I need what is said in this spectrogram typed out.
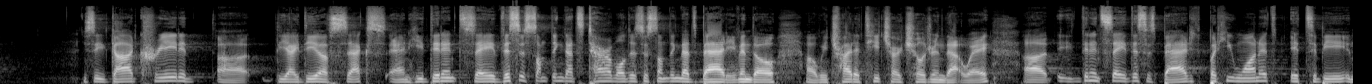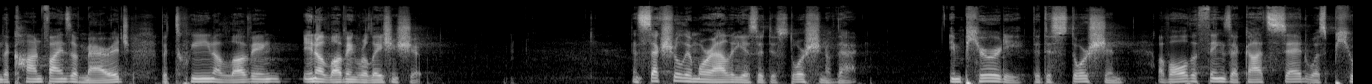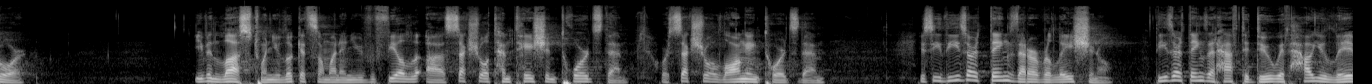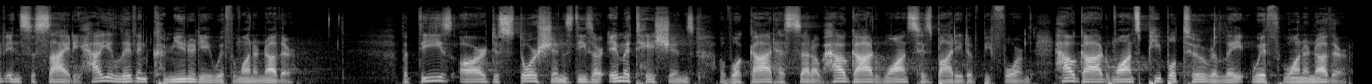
You see, God created uh, the idea of sex, and he didn't say, This is something that's terrible, this is something that's bad, even though uh, we try to teach our children that way. Uh, he didn't say, This is bad, but he wanted it to be in the confines of marriage between a loving, in a loving relationship. And sexual immorality is a distortion of that. Impurity, the distortion of all the things that God said was pure. Even lust, when you look at someone and you feel uh, sexual temptation towards them or sexual longing towards them. You see, these are things that are relational. These are things that have to do with how you live in society, how you live in community with one another. But these are distortions, these are imitations of what God has set up, how God wants his body to be formed, how God wants people to relate with one another.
